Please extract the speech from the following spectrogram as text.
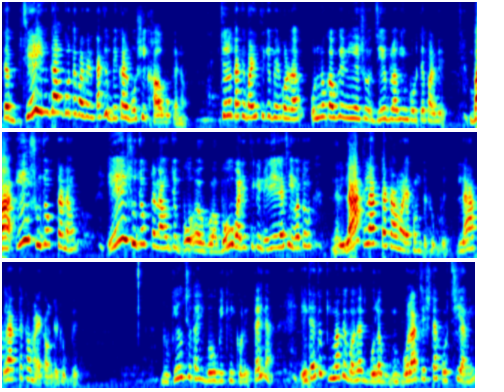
তা যে ইনকাম করতে পারবে না, তাকে বেকার বসেই খাওয়াবো কেন? চলো তাকে বাড়ি থেকে বের করে দাও, অন্য কাউকে নিয়ে এসো যে ব্লগিং করতে পারবে। বা এই সুযোগটা নাও, এই সুযোগটা নাও যে বউ- বউ বাড়ি থেকে বেরিয়ে গেছে, এবার তো লাখ লাখ টাকা আমার অ্যাকাউন্টে ঢুকবে, লাখ লাখ টাকা আমার অ্যাকাউন্টে ঢুকবে। ঢুকেওছে তাই বউ বিক্রি করে, তাই না? এটাই তো কিমাকে বলা- বলার চেষ্টা করছি আমি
